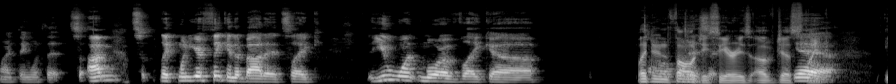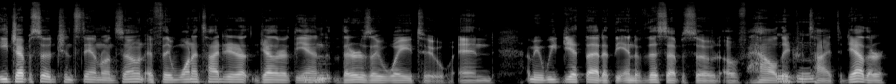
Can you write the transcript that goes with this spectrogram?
my thing with it. So I'm so, like when you're thinking about it, it's like you want more of like a like an oh, anthology series of just yeah. like each episode can stand on its own. If they want to tie it together at the end, mm-hmm. there's a way to. And I mean, we get that at the end of this episode of how they mm-hmm. could tie it together.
